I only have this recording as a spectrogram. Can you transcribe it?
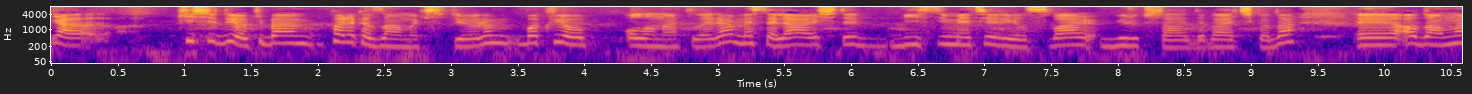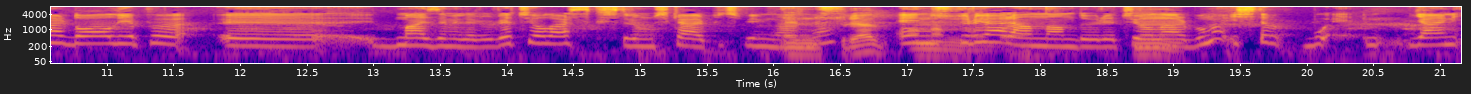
ya kişi diyor ki ben para kazanmak istiyorum. Bakıyor olanaklara. Mesela işte BC Materials var Brüksel'de, Belçika'da. Ee, adamlar doğal yapı e, malzemeleri üretiyorlar. Sıkıştırılmış kerpiç bilmem ne. Endüstriyel Endüstriyel anlamda, anlamda üretiyorlar hmm. bunu. İşte bu yani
